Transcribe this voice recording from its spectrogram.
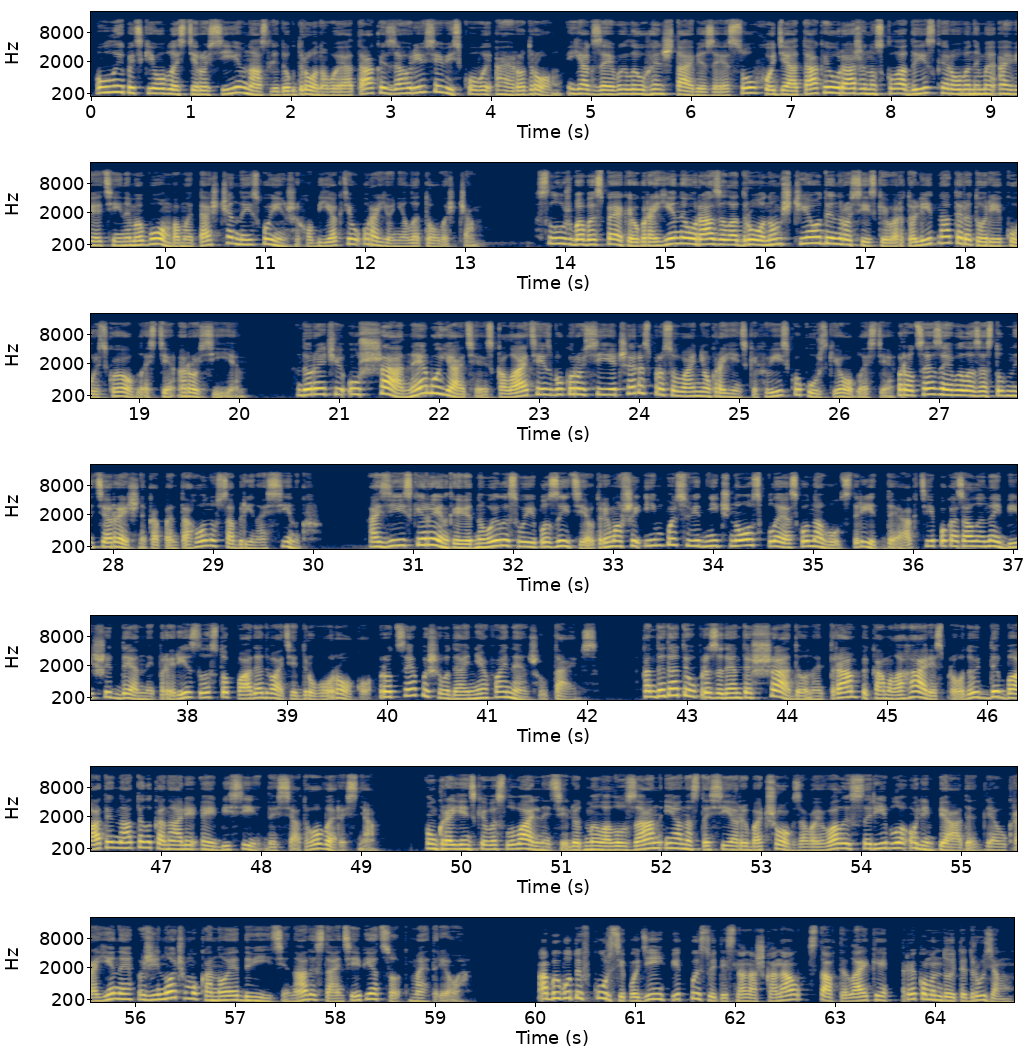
У Липецькій області Росії внаслідок дронової атаки загорівся військовий аеродром. Як заявили у генштабі ЗСУ, в ході атаки уражено склади з керованими авіаційними бомбами та ще низку інших об'єктів у районі литовища. Служба безпеки України уразила дроном ще один російський вертоліт на території Курської області Росії. До речі, у США не бояться ескалації з боку Росії через просування українських військ у Курській області. Про це заявила заступниця речника Пентагону Сабріна Сінг. Азійські ринки відновили свої позиції, отримавши імпульс від нічного сплеску на Уолл-стріт, де акції показали найбільший денний приріст з листопада 2022 року. Про це пише видання Financial Times. Кандидати у президенти США Дональд Трамп і Камала Гарріс проведуть дебати на телеканалі ABC 10 вересня. Українські веслувальниці Людмила Лузан і Анастасія Рибачок завоювали срібло Олімпіади для України в жіночому каное двійці на дистанції 500 метрів. Аби бути в курсі подій, підписуйтесь на наш канал, ставте лайки, рекомендуйте друзям.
